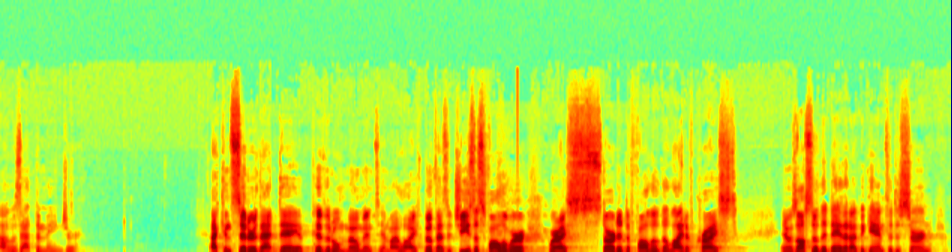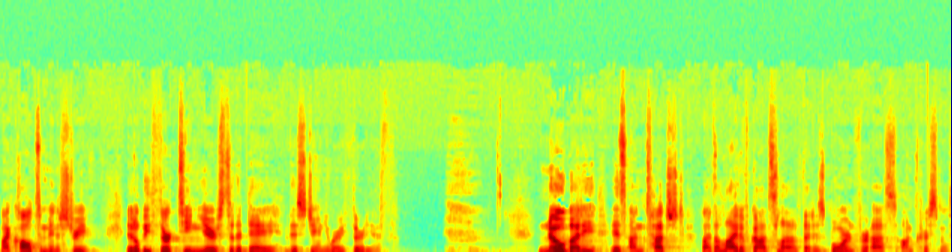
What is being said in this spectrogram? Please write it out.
I was at the manger. I consider that day a pivotal moment in my life, both as a Jesus follower, where I started to follow the light of Christ, and it was also the day that I began to discern my call to ministry. It'll be 13 years to the day this January 30th. Nobody is untouched by the light of God's love that is born for us on Christmas,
